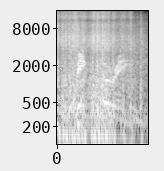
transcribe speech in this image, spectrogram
Victory!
